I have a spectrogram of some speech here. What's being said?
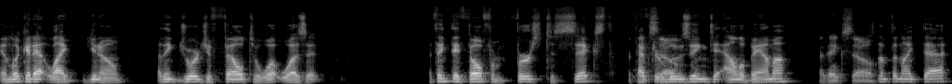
And look at it like you know I think Georgia fell to what was it? I think they fell from first to sixth after so. losing to Alabama. I think so. Something like that.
